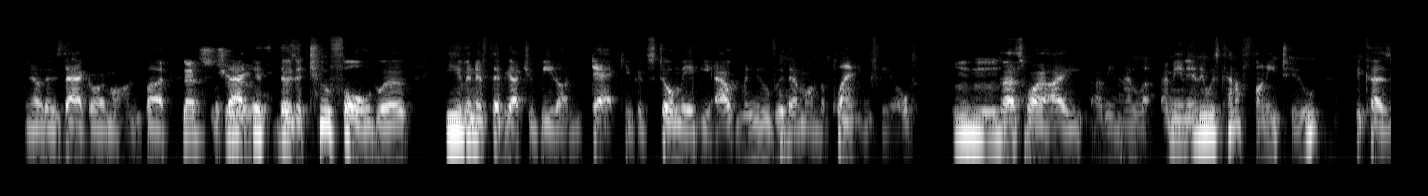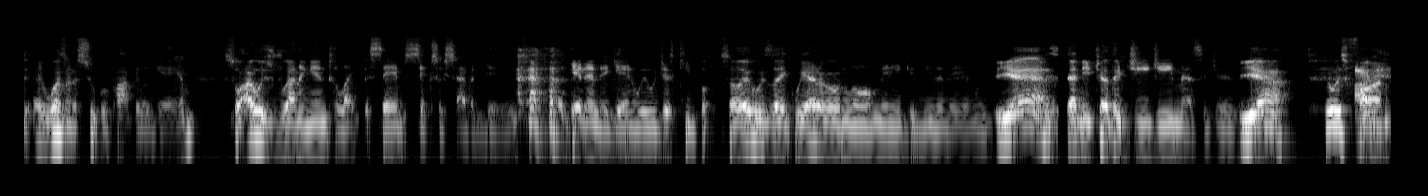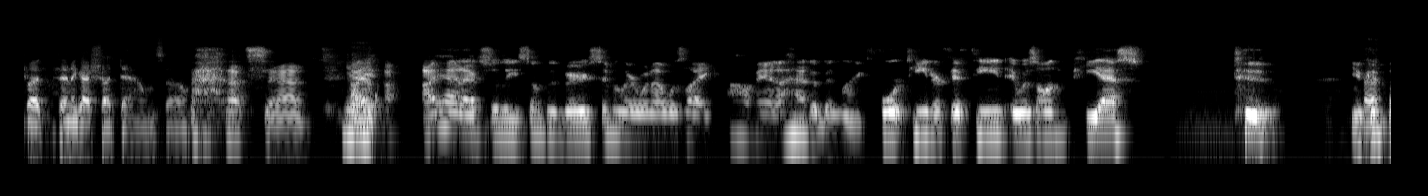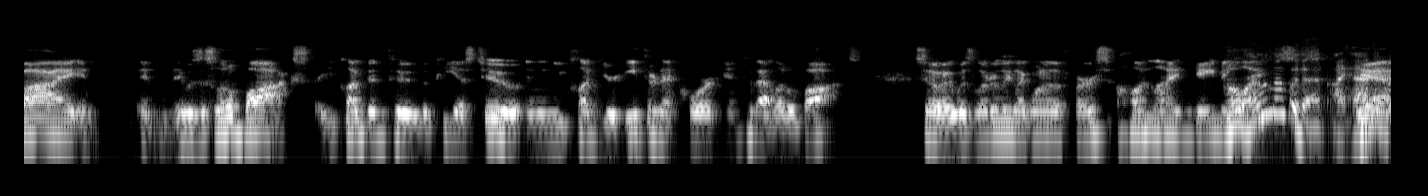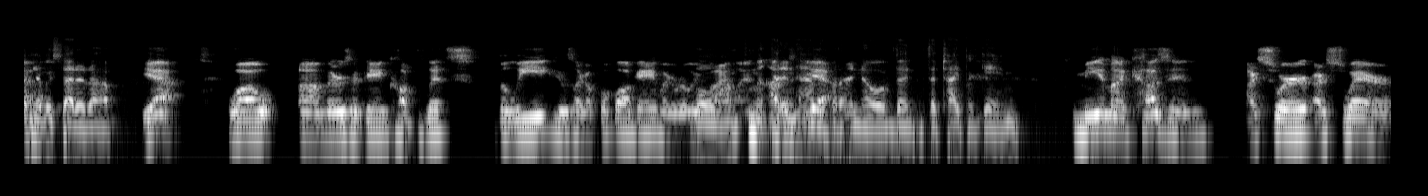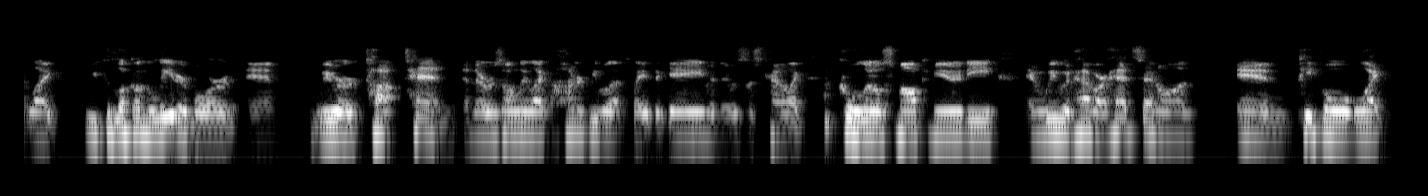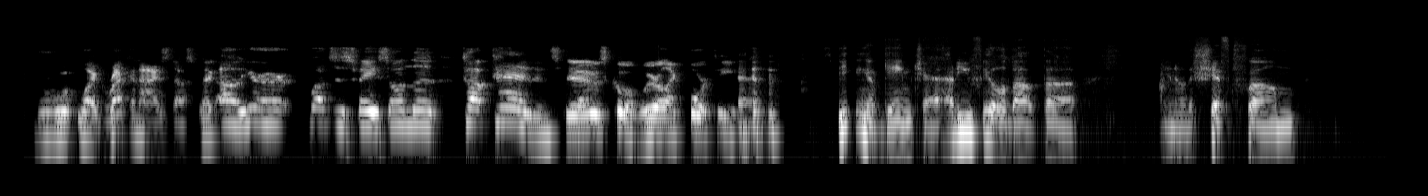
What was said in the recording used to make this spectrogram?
you know, there's that going on. But That's true. that, there's a twofold where even if they've got you beat on deck, you could still maybe outmaneuver them on the playing field. Mhm. So that's why I, I mean, I love, I mean, and it was kind of funny too because it wasn't a super popular game, so I was running into like the same six or seven dudes again and again. We would just keep so it was like we had our own little mini community and we yeah send each other GG messages. Yeah, it was fun, I, but then it got shut down. So that's sad. Yeah. I, I had actually something very similar when I was like, oh man, I had to have been like 14 or 15. It was on PS2. You okay. could buy and it, it was this little box that you plugged into the PS2 and then you plugged your Ethernet cord into that little box. So it was literally like one of the first online gaming. Oh. I remember that. I had yeah. it, but never set it up. Yeah. Well, um, there was a game called Blitz the League. It was like a football game, like a really oh, violent. I didn't have yeah. it, but I know of the the type of game. Me and my cousin, I swear, I swear, like you could look on the leaderboard and we were top 10 and there was only like 100 people that played the game and it was just kind of like cool little small community and we would have our headset on and people like like recognized us like oh you're what's his face on the top 10 and yeah, it was cool. We were like 14 yeah. speaking of game chat how do you feel about the you know the shift from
